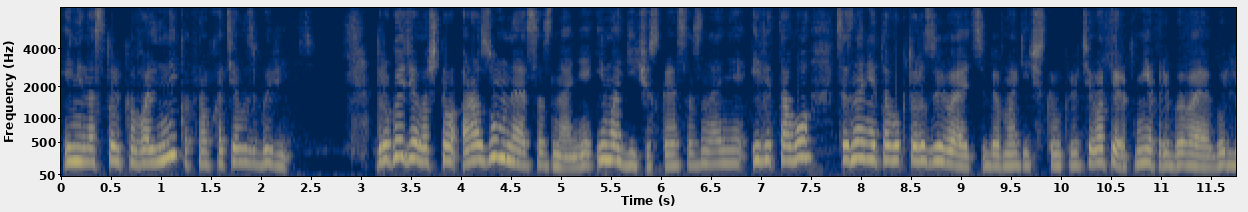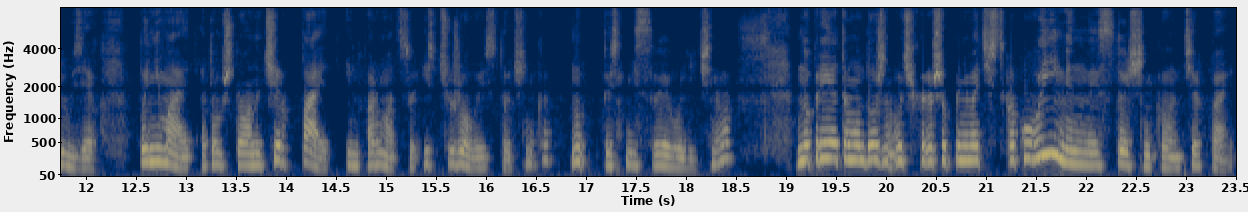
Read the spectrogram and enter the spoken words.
и не настолько вольны, как нам хотелось бы видеть. Другое дело, что разумное сознание и магическое сознание или того, сознание того, кто развивает себя в магическом ключе, во-первых, не пребывая в иллюзиях, понимает о том, что оно черпает информацию из чужого источника, ну то есть не своего личного, но при этом он должен очень хорошо понимать, с какого именно источника он черпает.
